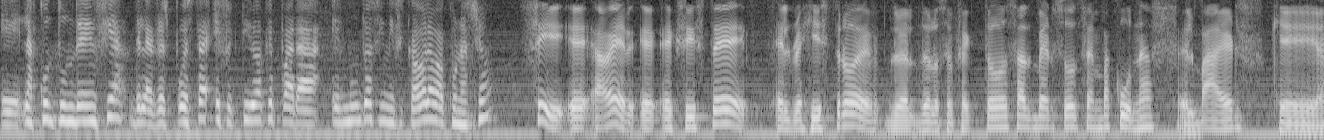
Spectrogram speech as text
eh, la contundencia de la respuesta efectiva que para el mundo ha significado la vacunación? Sí, a ver, existe el registro de, los efectos adversos en vacunas, el VAERS, que,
